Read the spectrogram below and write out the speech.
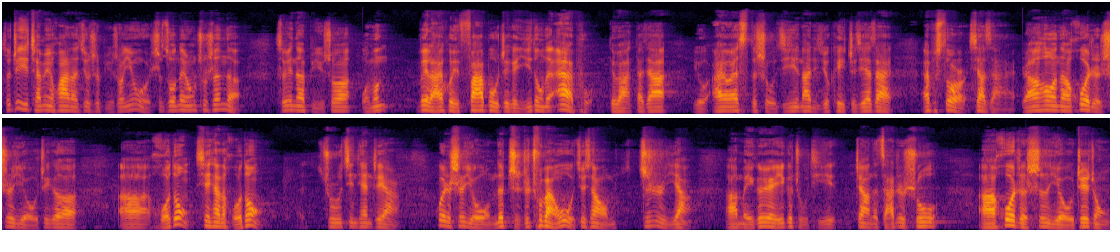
所以这些产品化呢，就是比如说，因为我是做内容出身的，所以呢，比如说我们未来会发布这个移动的 App，对吧？大家有 iOS 的手机，那你就可以直接在 App Store 下载。然后呢，或者是有这个呃活动，线下的活动，诸如今天这样，或者是有我们的纸质出版物，就像我们知日一样，啊，每个月一个主题这样的杂志书，啊，或者是有这种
